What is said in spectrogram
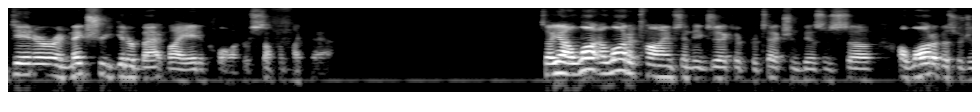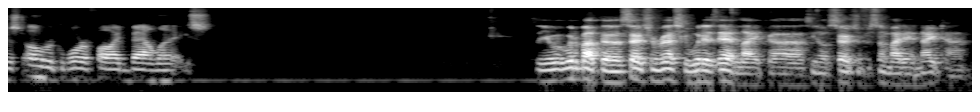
dinner, and make sure you get her back by eight o'clock or something like that. So yeah, a lot a lot of times in the executive protection business, uh, a lot of us are just over glorified valets. So what about the search and rescue? What is that like? Uh, you know, searching for somebody at nighttime.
